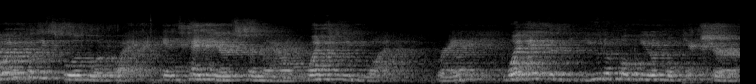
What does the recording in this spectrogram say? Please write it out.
what do Philly schools look like in 10 years from now, once we've won, right? What is the beautiful, beautiful picture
